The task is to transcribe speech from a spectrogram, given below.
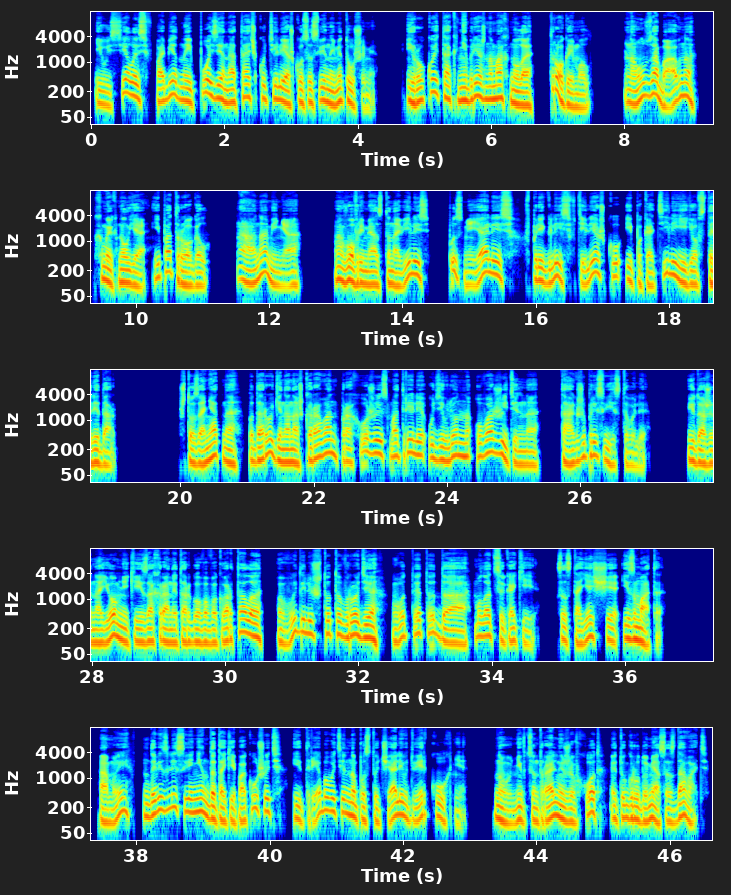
И уселась в победной позе на тачку-тележку со свиными тушами. И рукой так небрежно махнула, трогай, мол. «Ну, забавно», — хмыкнул я и потрогал. А она меня. Вовремя остановились, посмеялись, впряглись в тележку и покатили ее в Столидар. Что занятно, по дороге на наш караван прохожие смотрели удивленно-уважительно, также присвистывали. И даже наемники из охраны торгового квартала выдали что-то вроде «Вот это да, молодцы какие», состоящее из мата. А мы довезли свинин до таки покушать и требовательно постучали в дверь кухни. Ну, не в центральный же вход эту груду мяса сдавать.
